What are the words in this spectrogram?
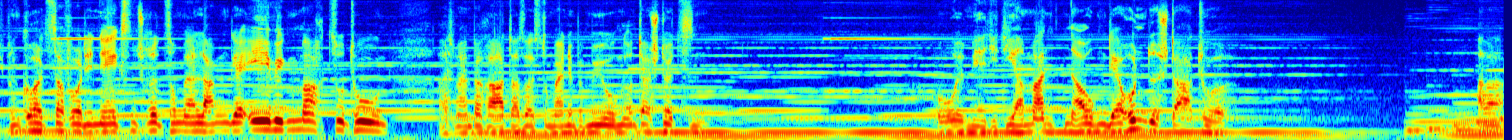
Ich bin kurz davor, den nächsten Schritt zum Erlangen der ewigen Macht zu tun. Als mein Berater sollst du meine Bemühungen unterstützen. Hol mir die Diamantenaugen der Hundestatue. Aber,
